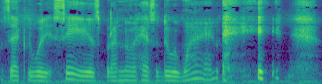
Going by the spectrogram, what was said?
exactly what it says, but I know it has to do with wine.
